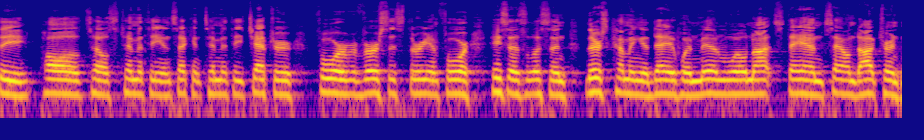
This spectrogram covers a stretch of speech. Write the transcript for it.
See, Paul tells Timothy in 2 Timothy chapter 4 verses 3 and 4, he says, listen, there's coming a day when men will not stand sound doctrine.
